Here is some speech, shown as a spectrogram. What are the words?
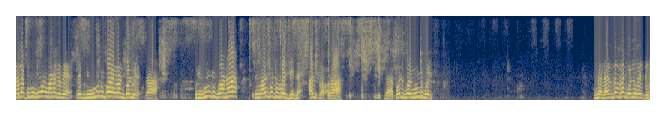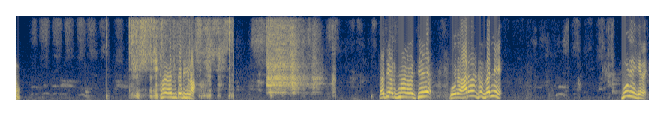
நல்லா கும்பு கும்பு மணக்குது. இப்படி உருண்டு போயிடும் கொள்ளு. வா இப்படி உருண்டு போனா இது வறுபட்டு போச்சு. இன்ன- அர்த்தம் ஆ கொள்ளு பாரு உருண்டு போச்சு. இந்த நேரத்தில் தான் கொள்ளு வறுக்கணும். எடுத்து கட்டிக்கலாம். தட்டி அடுப்பு மேலே வச்சு ஒரு அரை லிட்டர் தண்ணி மூடி வைக்கிறேன்.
